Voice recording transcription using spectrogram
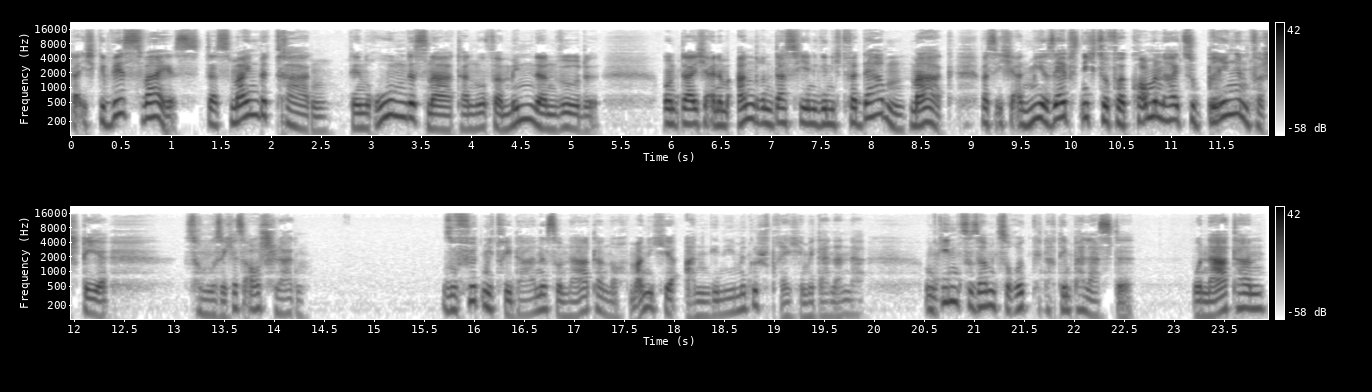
da ich gewiss weiß, dass mein Betragen den Ruhm des Nathan nur vermindern würde, und da ich einem anderen dasjenige nicht verderben mag, was ich an mir selbst nicht zur Vollkommenheit zu bringen verstehe, so muss ich es ausschlagen. So führt Mithridates und Nathan noch manche angenehme Gespräche miteinander und gingen zusammen zurück nach dem Palaste, wo Nathan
